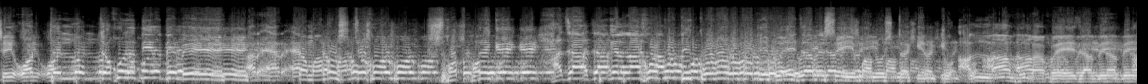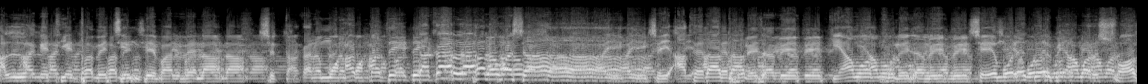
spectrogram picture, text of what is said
সেই অর্থের লোভ যখন দিয়ে দেবে আর একটা মানুষ যখন শত থেকে হাজার থেকে লাখো কোটি কোটি হয়ে যাবে সেই মানুষটা কিন্তু আল্লাহ ভোলা হয়ে যাবে। আল্লাহকে ঠিকভাবে চিনতে পারবে না। সে টাকার মহাব্বতে টাকার ভালোবাসায় সেই আখেরাত ভুলে যাবে কিয়ামত ভুলে যাবে। সে মনে করবে আমার সব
